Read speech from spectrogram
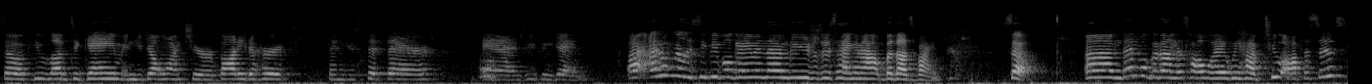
So if you love to game and you don't want your body to hurt, then you sit there and you can game. I, I don't really see people gaming them. They're usually just hanging out, but that's fine. So um, then we'll go down this hallway. We have two offices.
